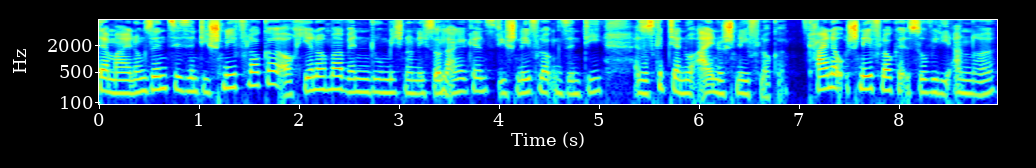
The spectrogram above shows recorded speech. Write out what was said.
der Meinung sind, sie sind die Schneeflocke. Auch hier nochmal, wenn du mich noch nicht so lange kennst, die Schneeflocken sind die. Also es gibt ja nur eine Schneeflocke. Keine Schneeflocke ist so wie die andere.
